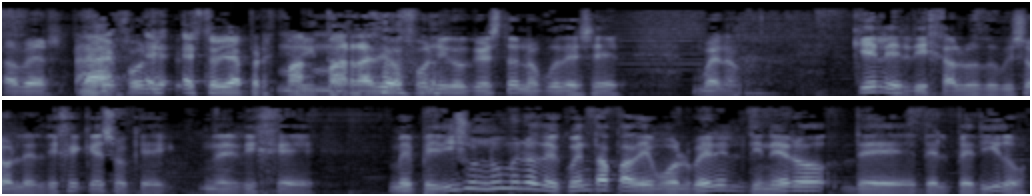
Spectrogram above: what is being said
A ver, Nah, Radiofónico. esto ya prescrito. más radiofónico que esto no puede ser. Bueno, ¿Qué les dije a los de Ubisoft? Les dije que eso, que les dije, me pedís un número de cuenta para devolver el dinero de- del pedido.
